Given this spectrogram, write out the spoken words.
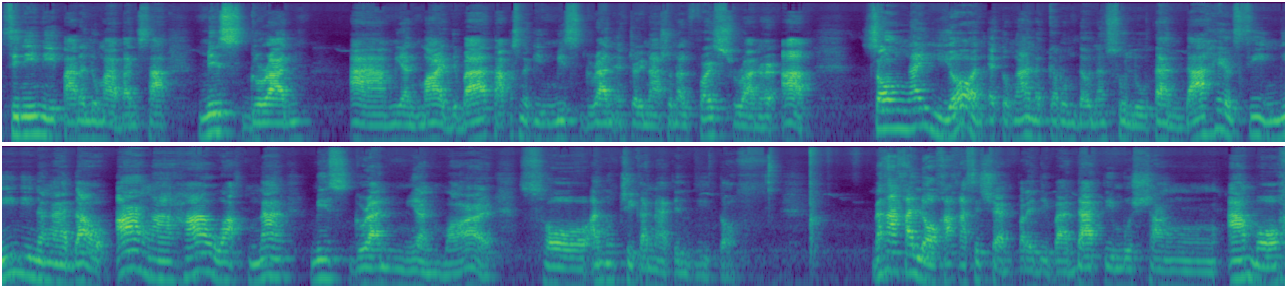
si Nini para lumaban sa Miss Grand ah, Myanmar, di ba? Tapos naging Miss Grand International first runner-up. So ngayon, eto nga nagkaroon daw ng sulutan dahil si Nini na nga daw ang hawak ng Miss Grand Myanmar. So anong chika natin dito? Nakakaloka kasi syempre, di ba, dati mo siyang amo,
